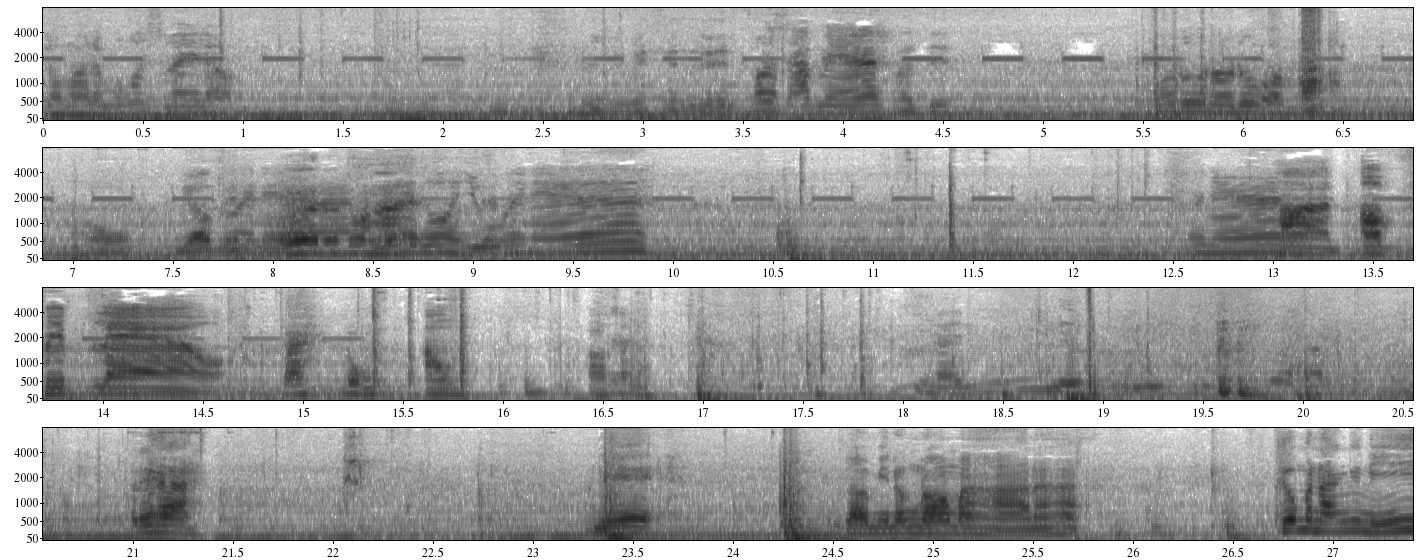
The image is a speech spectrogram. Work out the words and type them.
เรามาแล้วผมก็สวยแล้วโทรศัพท์แม่เอาสิโทรดูโทรดูผมโอ้เดี๋ยวเป็นเออเดี๋ยวโทรหาโทรอยู่ไปแน่ไปแน่ผ่านออฟฟิศแล้ว ไปลงเอาเอาใส่สวัสดีค่ะนี่ เรามีน้องๆมาหานะฮะเครื่องมานั่งอยู่นี้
